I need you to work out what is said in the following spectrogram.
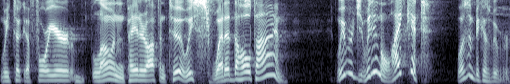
we took a four year loan and paid it off in two. We sweated the whole time. We, were, we didn't like it. It wasn't because we were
